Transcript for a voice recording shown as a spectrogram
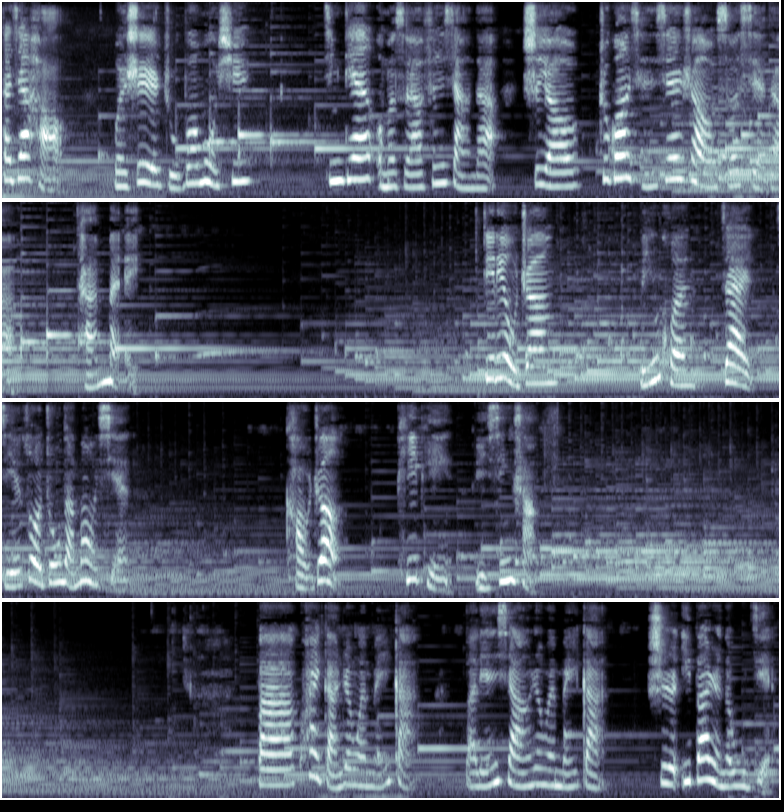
大家好，我是主播木须。今天我们所要分享的是由朱光潜先生所写的《谈美》第六章：灵魂在杰作中的冒险。考证、批评与欣赏。把快感认为美感，把联想认为美感，是一般人的误解。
